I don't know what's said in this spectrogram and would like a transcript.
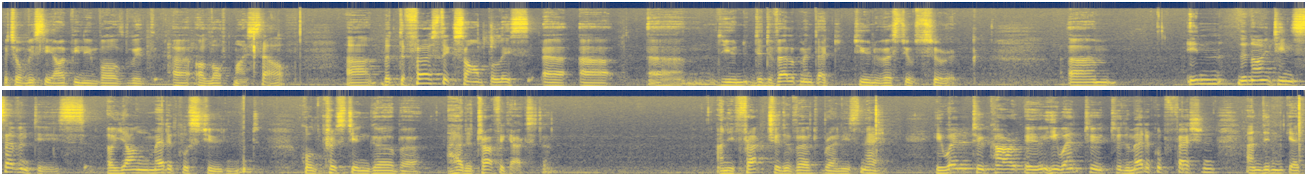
which obviously I've been involved with uh, a lot myself. Uh, but the first example is uh, uh um, the, the, development at the University of Zurich. Um, in the 1970s, a young medical student called Christian Gerber had a traffic accident and he fractured a vertebra in his neck. He went to, uh, he went to, to the medical profession and didn't get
